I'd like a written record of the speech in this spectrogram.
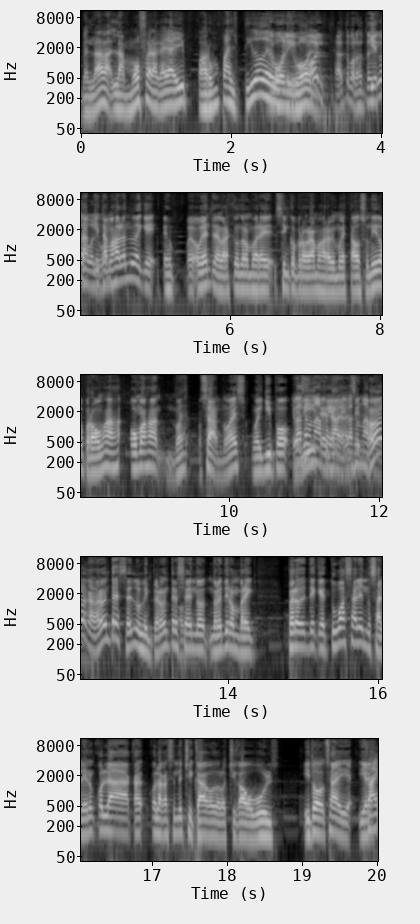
¿verdad? La, la atmósfera que hay ahí para un partido de, de voleibol. voleibol. Exacto, por eso te Y, digo está- de y voleibol. estamos hablando de que, obviamente, Nebraska es uno de los mejores cinco programas ahora mismo en Estados Unidos, pero Omaha, Omaha no es, o sea, no es un equipo Iba a ser una pena, nada. iba a ser Así- una no, no, ganaron entre set, los limpiaron entre set, no, no les dieron break. Pero desde que tú vas saliendo, salieron con la, con la canción de Chicago, de los Chicago Bulls y todo, o sea, y, y el Cyrus.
